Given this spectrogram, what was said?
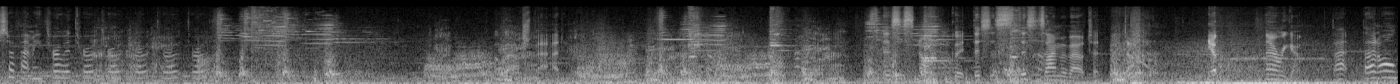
stuff at me. Throw it, throw it, throw it, throw it, throw it, throw it. Oh gosh, bad. This is not good. This is, this is, I'm about to die. Yep, there we go. That, that all,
